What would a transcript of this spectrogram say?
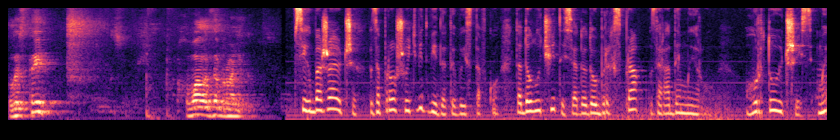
листи, ховали за бронік. Всіх бажаючих запрошують відвідати виставку та долучитися до добрих справ заради миру. Гуртуючись, ми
